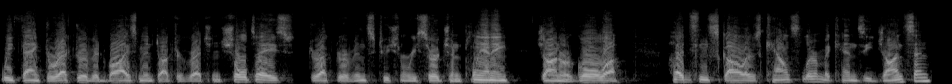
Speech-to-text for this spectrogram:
we thank Director of Advisement, Dr. Gretchen Schultes, Director of Institutional Research and Planning, John Orgola, Hudson Scholars Counselor, Mackenzie Johnson,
